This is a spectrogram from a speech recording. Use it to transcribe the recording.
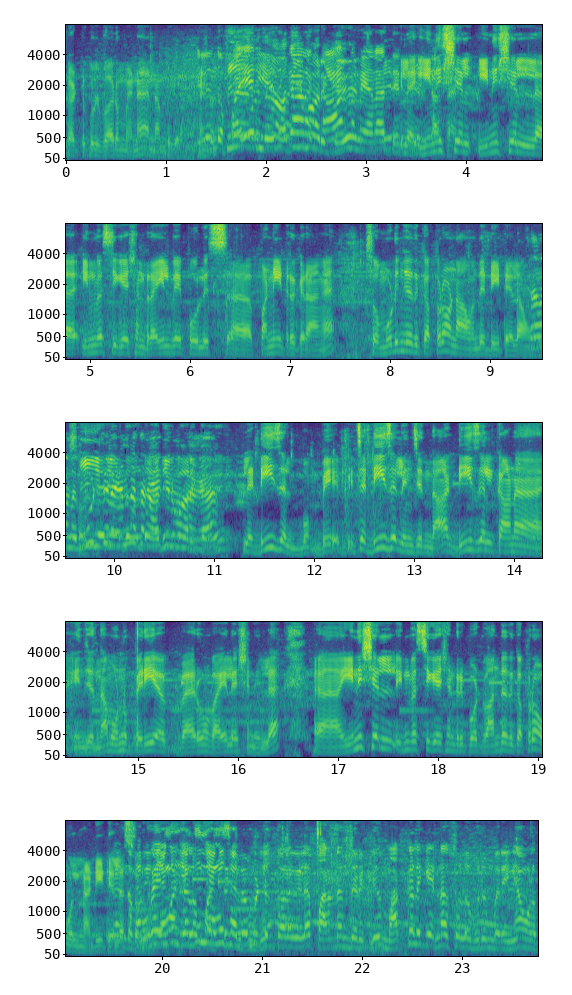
கட்டுக்குள் வரும் என நம்புகிறோம். இல்ல? Initial initial investigation railway police பண்ணிட்டு இருக்கிறாங்க. ஸோ முடிஞ்சதுக்கப்புறம் நான் வந்து டீட்டெயிலாக உங்களுக்கு சொல்றேன். அதிகமா இருக்கு. இல்லை டீசல் இட்ஸ் டீசல் இன்ஜின் தான். டீசலுக்கான இன்ஜின் தான். ஒன்றும் பெரிய வெறும் வயலேஷன் இல்லை. இனிஷியல் இன்வெஸ்டிகேஷன் ரிப்போர்ட் வந்ததுக்கப்புறம் உங்களுக்கு நான் டீட்டெயிலாக சொல்லுவேன் தொலைவில் பறந்து இருக்கு மக்களுக்கு என்ன சொல்ல விரும்புறீங்க? அவங்கள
